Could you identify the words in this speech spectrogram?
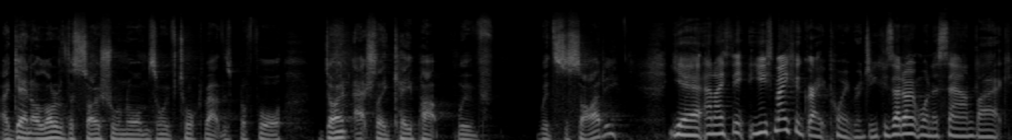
again, a lot of the social norms, and we've talked about this before, don't actually keep up with with society. Yeah, and I think you make a great point, Rogie, because I don't want to sound like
